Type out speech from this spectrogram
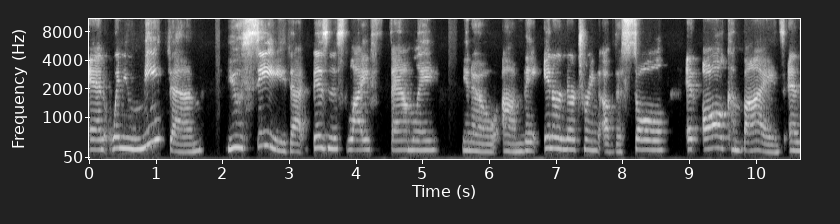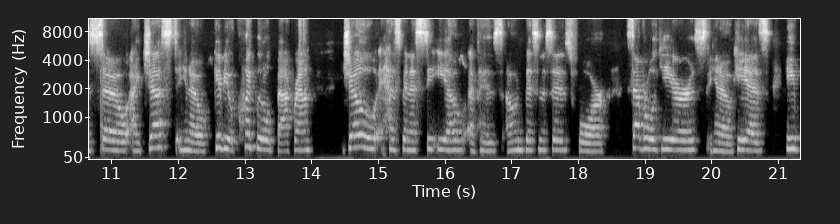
And when you meet them, you see that business life, family, you know, um, the inner nurturing of the soul, it all combines. And so I just, you know, give you a quick little background. Joe has been a CEO of his own businesses for several years. You know, he has he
